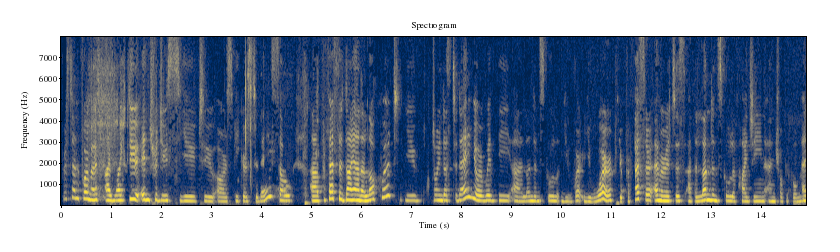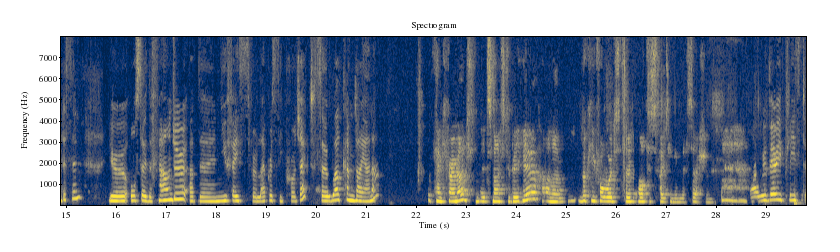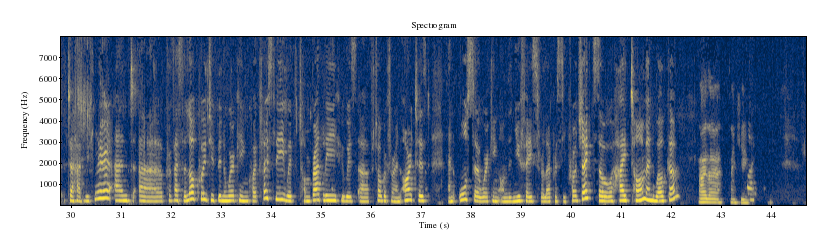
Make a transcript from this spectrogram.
First and foremost, I'd like to introduce you to our speakers today. So, uh, Professor Diana Lockwood, you've joined us today. You're with the uh, London School. You were you were you're Professor Emeritus at the London School of Hygiene and Tropical Medicine. You're also the founder of the New Face for Leprosy project. So, welcome, Diana. Thank you very much. It's nice to be here, and I'm looking forward to participating in this session. Well, we're very pleased to have you here. And uh, Professor Lockwood, you've been working quite closely with Tom Bradley, who is a photographer and artist, and also working on the New Face for Leprosy project. So, hi, Tom, and welcome. Hi there. Thank you. Hi.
